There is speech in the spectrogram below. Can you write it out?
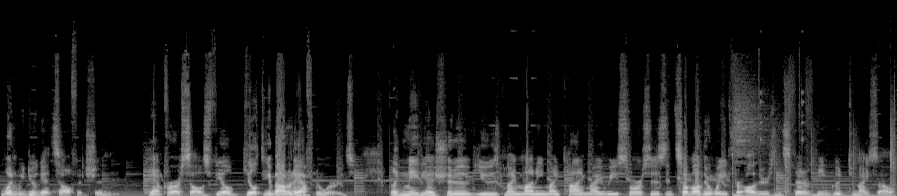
when we do get selfish and pamper ourselves, feel guilty about it afterwards. Like maybe I should have used my money, my time, my resources in some other way for others instead of being good to myself.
